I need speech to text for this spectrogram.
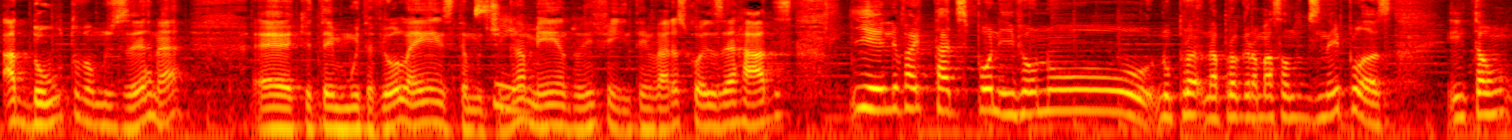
adulto, vamos dizer, né? É, que tem muita violência, tem muito Sim. xingamento, enfim, tem várias coisas erradas. E ele vai estar disponível no, no na programação do Disney Plus. Então,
